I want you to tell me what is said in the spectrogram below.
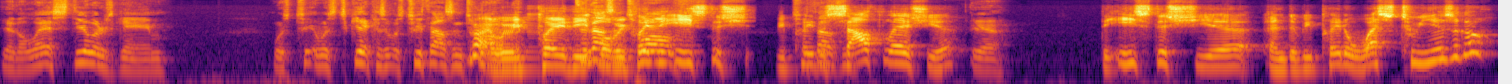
Yeah, the last Steelers game was t- it was yeah because it was 2012. Right. We played the well, we played the East this we played the South last year, Yeah. the East this year, and did we play the West two years ago?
